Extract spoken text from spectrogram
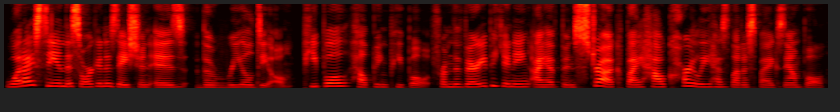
What I see in this organization is the real deal people helping people. From the very beginning, I have been struck by how Carly has led us by example.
